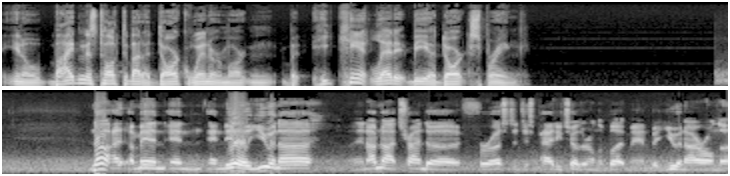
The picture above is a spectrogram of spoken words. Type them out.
you know, Biden has talked about a dark winter, Martin, but he can't let it be a dark spring. No, I, I mean, and, and Neil, you and I and I'm not trying to for us to just pat each other on the butt, man. But you and I are on the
